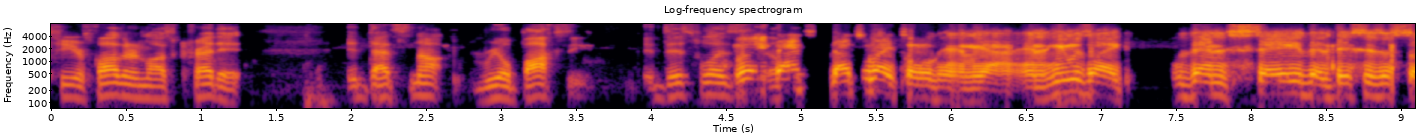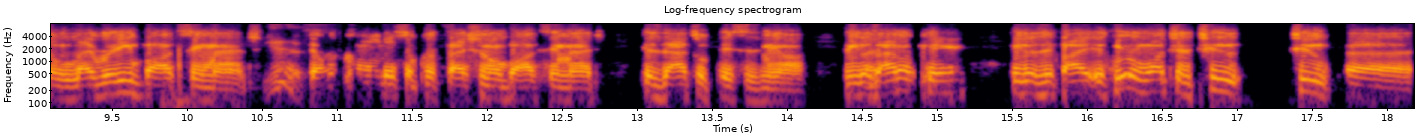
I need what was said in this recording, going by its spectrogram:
to your father in law's credit, that's not real boxing. This was Well, that's that's what I told him, yeah, and he was like, "Then say that this is a celebrity boxing match. yes. Don't call this a professional boxing match because that's what pisses me off." And he goes, "I don't care." He goes, "If I if we were watching two two uh,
